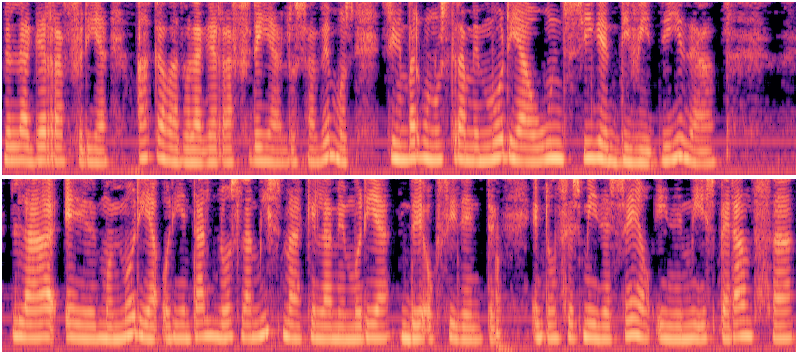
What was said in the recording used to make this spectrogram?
de la Guerra Fría. Ha acabado la Guerra Fría, lo sabemos. Sin embargo, nuestra memoria aún sigue dividida la eh, memoria oriental no es la misma que la memoria de Occidente. Entonces mi deseo y mi esperanza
